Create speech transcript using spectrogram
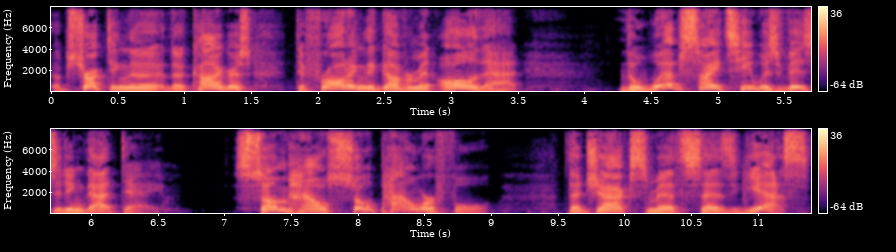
obstructing the, the Congress, defrauding the government, all of that, the websites he was visiting that day, somehow so powerful that Jack Smith says, yes,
